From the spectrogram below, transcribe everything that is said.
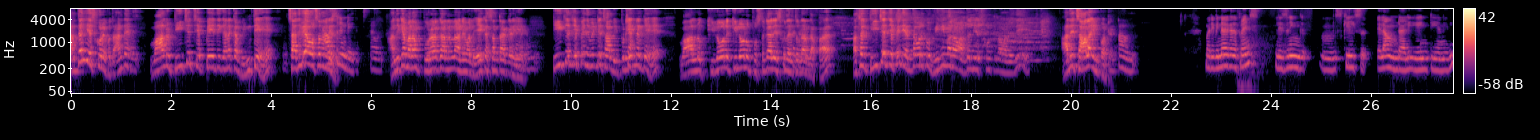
అర్థం చేసుకోలేకపోతా. అంటే వాళ్ళు టీచర్ చెప్పేది గనక వింటే చదివే అవసరం లేదు. అందుకే మనం పురాకాలంలో అనేవాళ్ళు ఏకసంతాగ్రహీయులు టీచర్ చెప్పేది వింటే చాలు. ఇప్పుడు ఏంటంటే వాళ్ళు కిలోలు కిలోలు పుస్తకాలు వేసుకుని వెళ్తున్నారు తప్ప అసలు టీచర్ చెప్పేది ఎంతవరకు విని మనం అర్థం చేసుకుంటున్నాం అనేది అది చాలా ఇంపార్టెంట్. అవును. మరి విన్నారు కదా ఫ్రెండ్స్ లిజనింగ్ స్కిల్స్ ఎలా ఉండాలి ఏంటి అనేది.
